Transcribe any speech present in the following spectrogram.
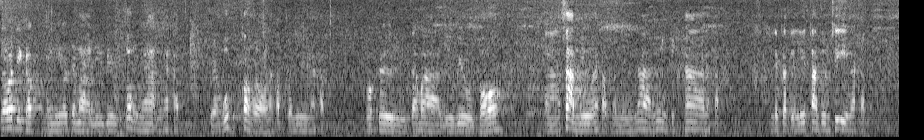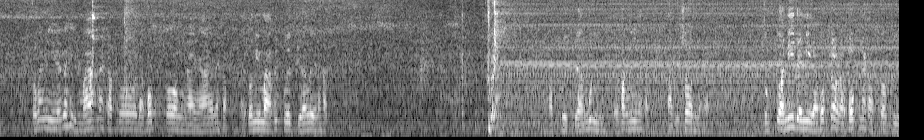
สวัสดีครับ วันนี้เราจะมารีวิวส่งงานนะครับเครื่องวุบของเรานะครับตัวนี้นะครับ ก็คือจะมารีวิวต่ออ่สามนิ้วนะครับวันนี้หน้า1.5นะครับเล็กกระเป็นเลสตานจุนซี่นะครับก็ไม่มีอะไรหิมะนะครับก็ดับเบิลก็ง่ายๆนะครับแต่ตัวนี้มาที่เปิดเสียงเลยนะครับนะครับเปิดเสียงวุ่นแต่ฟังนี้นะครับผ่านดูช่อนนะครับตัวตัวนี้จะมีระบบช่องระบบนะครับ ก็คือ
